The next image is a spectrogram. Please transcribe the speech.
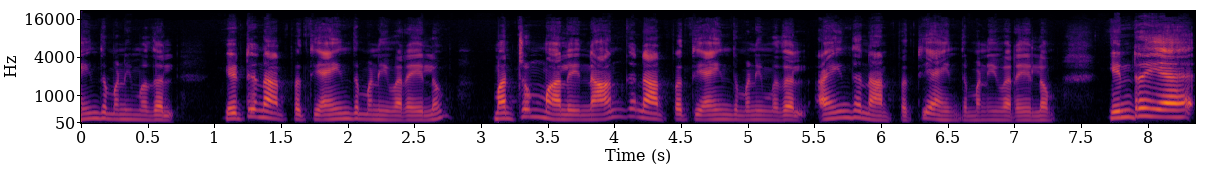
ஐந்து மணி முதல் எட்டு நாற்பத்தி ஐந்து மணி வரையிலும் மற்றும் மாலை நான்கு நாற்பத்தி ஐந்து மணி முதல் ஐந்து நாற்பத்தி ஐந்து மணி வரையிலும் இன்றைய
